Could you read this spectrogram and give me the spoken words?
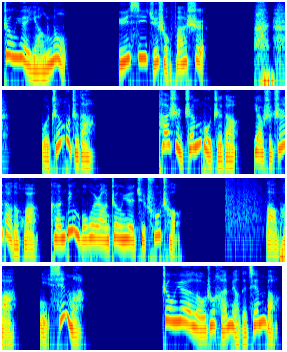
郑月扬怒。于西举手发誓：“我真不知道。”他是真不知道。要是知道的话，肯定不会让郑月去出丑。老婆，你信吗？郑月搂住韩淼的肩膀，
